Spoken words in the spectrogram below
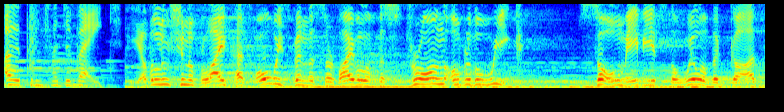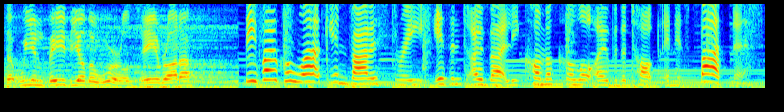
open for debate. The evolution of life has always been the survival of the strong over the weak. So maybe it's the will of the gods that we invade the other worlds, eh, Rada? The vocal work in Valis 3 isn't overtly comical or over the top in its badness.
